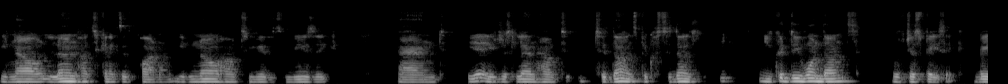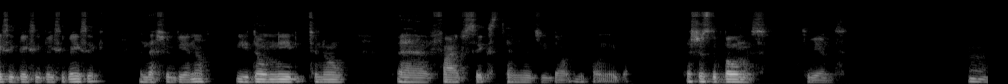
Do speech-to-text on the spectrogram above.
you now learn how to connect with the partner. You know how to move the music, and yeah, you just learn how to to dance because to dance you could do one dance with just basic, basic, basic, basic, basic, and that should be enough. You don't need to know uh, five, six, ten moves. You don't you don't need that. That's just a bonus to be honest. Hmm.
